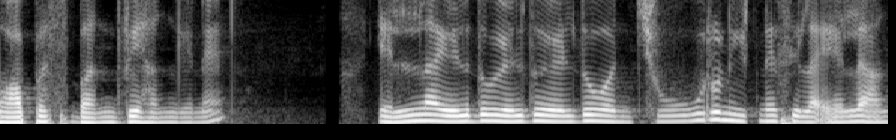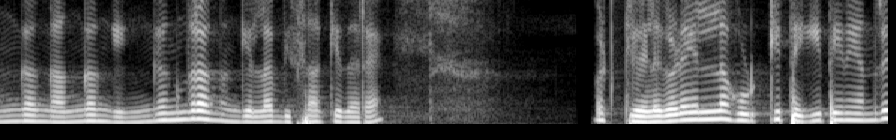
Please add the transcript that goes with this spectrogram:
ವಾಪಸ್ ಬಂದ್ವಿ ಹಾಗೇ ಎಲ್ಲ ಎಳೆದು ಎಳೆದು ಎಳೆದು ಒಂಚೂರು ನೀಟ್ನೆಸ್ ಇಲ್ಲ. ಎಲ್ಲ ಹಂಗಂಗೆ ಹಂಗಂಗೆ, ಹೆಂಗಂದ್ರೆ ಹಂಗಂಗೆಲ್ಲ ಬಿಸಾಕಿದ್ದಾರೆ. ಬಟ್ ಕೆಳಗಡೆ ಎಲ್ಲ ಹುಡುಕಿ ತೆಗಿತೀನಿ ಅಂದರೆ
